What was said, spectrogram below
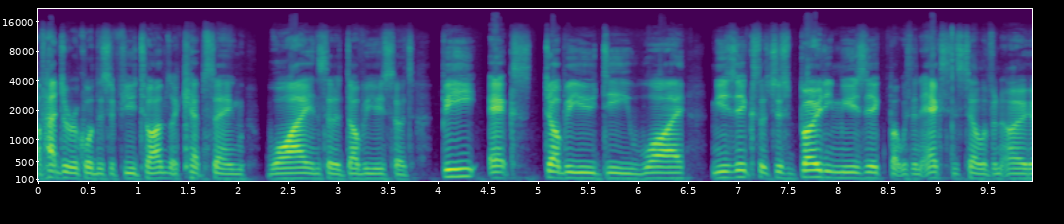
I've had to record this a few times. I kept saying Y instead of W, so it's BXWDY Music. So it's just Bowdy Music, but with an X instead of an O.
